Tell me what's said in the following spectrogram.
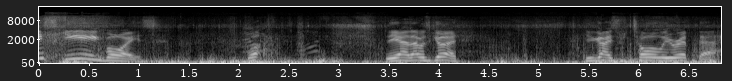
Nice skiing, boys. Well, yeah, that was good. You guys totally ripped that.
